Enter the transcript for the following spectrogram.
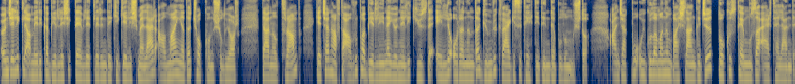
Öncelikle Amerika Birleşik Devletleri'ndeki gelişmeler Almanya'da çok konuşuluyor. Donald Trump, geçen hafta Avrupa Birliği'ne yönelik %50 oranında gümrük vergisi tehdidinde bulunmuştu. Ancak bu uygulamanın başlangıcı 9 Temmuz'a ertelendi.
